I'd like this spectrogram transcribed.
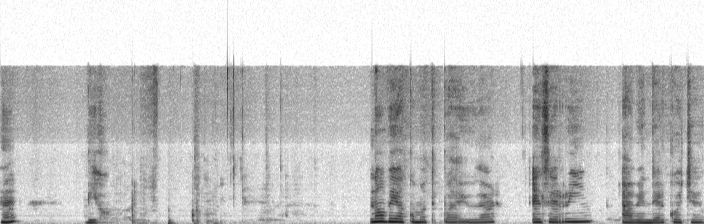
¿Eh? dijo. No veo cómo te puedo ayudar. El serrín a vender coches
